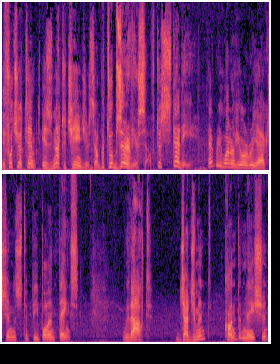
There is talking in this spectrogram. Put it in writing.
If what you attempt is not to change yourself, but to observe yourself, to study every one of your reactions to people and things without judgment, condemnation,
